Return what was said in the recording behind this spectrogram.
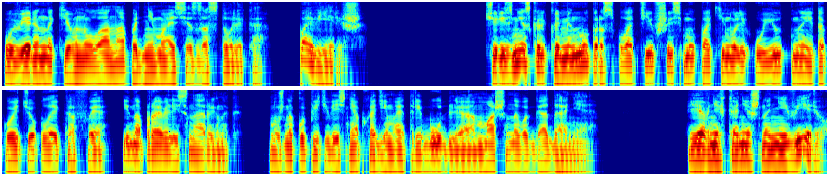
Уверенно кивнула она, поднимаясь из-за столика. «Поверишь». Через несколько минут, расплатившись, мы покинули уютное и такое теплое кафе и направились на рынок. Нужно купить весь необходимый атрибут для Машиного гадания. Я в них, конечно, не верю,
